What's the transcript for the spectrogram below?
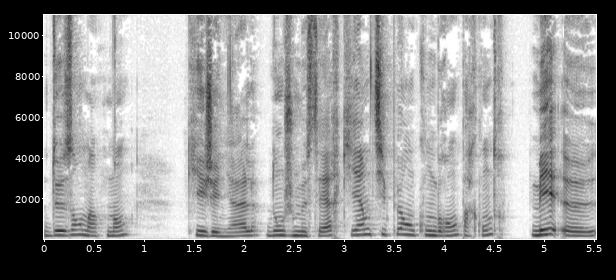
deux ans maintenant, qui est génial, dont je me sers, qui est un petit peu encombrant par contre, mais euh,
